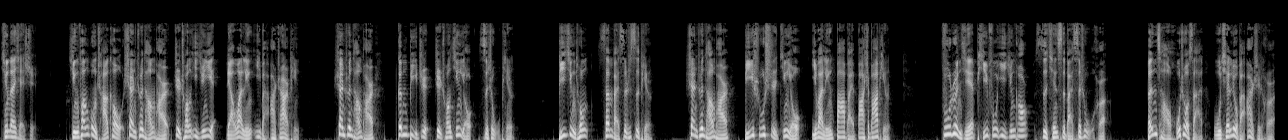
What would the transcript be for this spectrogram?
清单显示。警方共查扣善春堂牌痔疮抑菌液两万零一百二十二瓶，善春堂牌根必治痔疮精油四十五瓶，鼻净通三百四十四瓶，善春堂牌鼻舒适精油一万零八百八十八瓶，肤润洁皮肤抑菌膏四千四百四十五盒，本草狐臭散五千六百二十盒，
